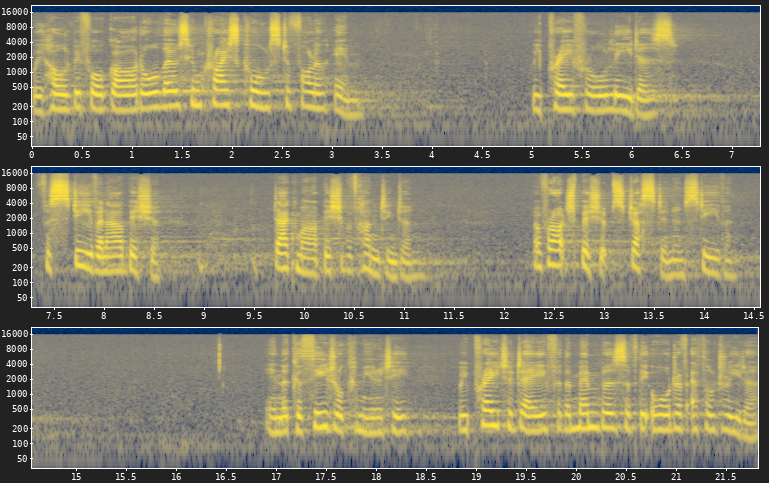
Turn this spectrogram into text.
We hold before God all those whom Christ calls to follow him. We pray for all leaders, for Stephen, our bishop, Dagmar, Bishop of Huntingdon, and for Archbishops Justin and Stephen. In the cathedral community, we pray today for the members of the Order of Etheldreda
